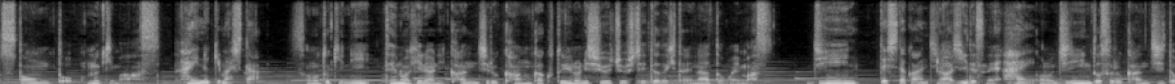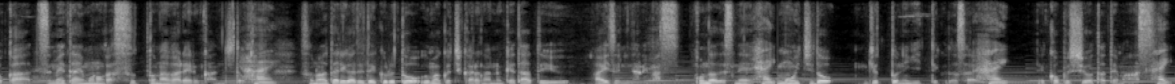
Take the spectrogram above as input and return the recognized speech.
ストンと抜きます。はい、抜きました。その時に手のひらに感じる感覚というのに集中していただきたいなと思います。ジーンってした感じあ、いいですね。はい。このジーンとする感じとか、冷たいものがスッと流れる感じとか、はい。そのあたりが出てくるとうまく力が抜けたという合図になります。今度はですね、はいもう一度ギュッと握ってください。はい。で、拳を立てます。はい。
